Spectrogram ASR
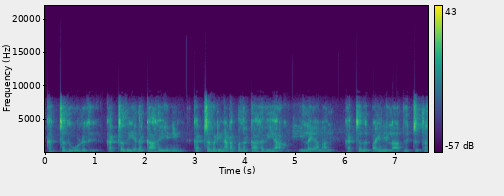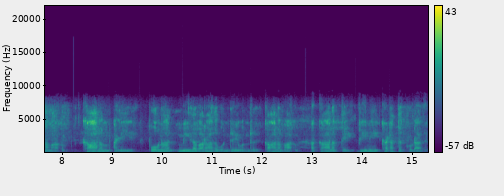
கற்றது ஒழுகு. கற்றது எதற்காக எனின் கற்றபடி நடப்பதற்காகவே ஆகும். இல்லையானால் கற்றது பயனில்லா வெற்றுத்தனமாகும். காலம் அழியே. போனால் மீள வராத ஒன்றே ஒன்று காலமாகும். அக்காலத்தை வீணே கடத்தக்கூடாது.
